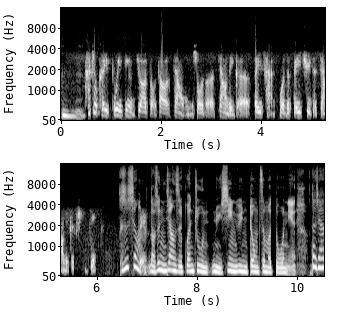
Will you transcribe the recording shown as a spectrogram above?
嗯，他就可以不一定就要走到这样我们说的这样的一个悲惨或者悲剧的这样的一个情境。可是像老师您这样子关注女性运动这么多年，大家。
